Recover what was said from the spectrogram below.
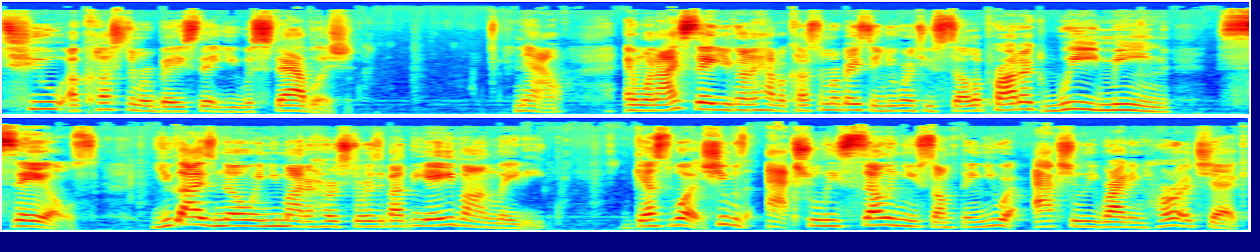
to a customer base that you establish. Now, and when I say you're going to have a customer base and you're going to sell a product, we mean sales. You guys know, and you might have heard stories about the Avon lady. Guess what? She was actually selling you something. You were actually writing her a check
